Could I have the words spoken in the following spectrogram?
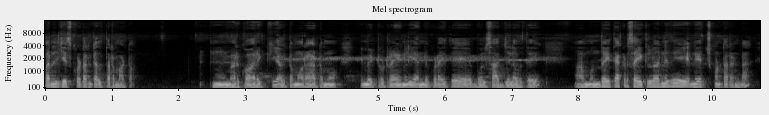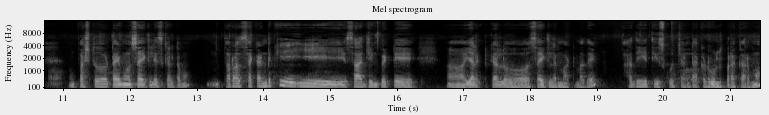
పనులు చేసుకోవడానికి వెళ్తారన్నమాట. మరి కారుకి వెళ్ళటము రావటము ఈ మెట్రో ట్రైన్లు ఇవన్నీ కూడా అయితే బోల్ సాధ్యాలు అవుతాయి. ముందు అయితే అక్కడ సైకిల్ అనేది నేర్చుకుంటారంట. ఫస్ట్ టైం సైకిల్ వేసుకెళ్ళటము. తర్వాత సెకండ్కి ఈ ఛార్జింగ్ పెట్టి ఎలక్ట్రికల్ సైకిల్ అనమాట మాది. అది తీసుకొచ్చంట అక్కడ రూల్ ప్రకారము.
